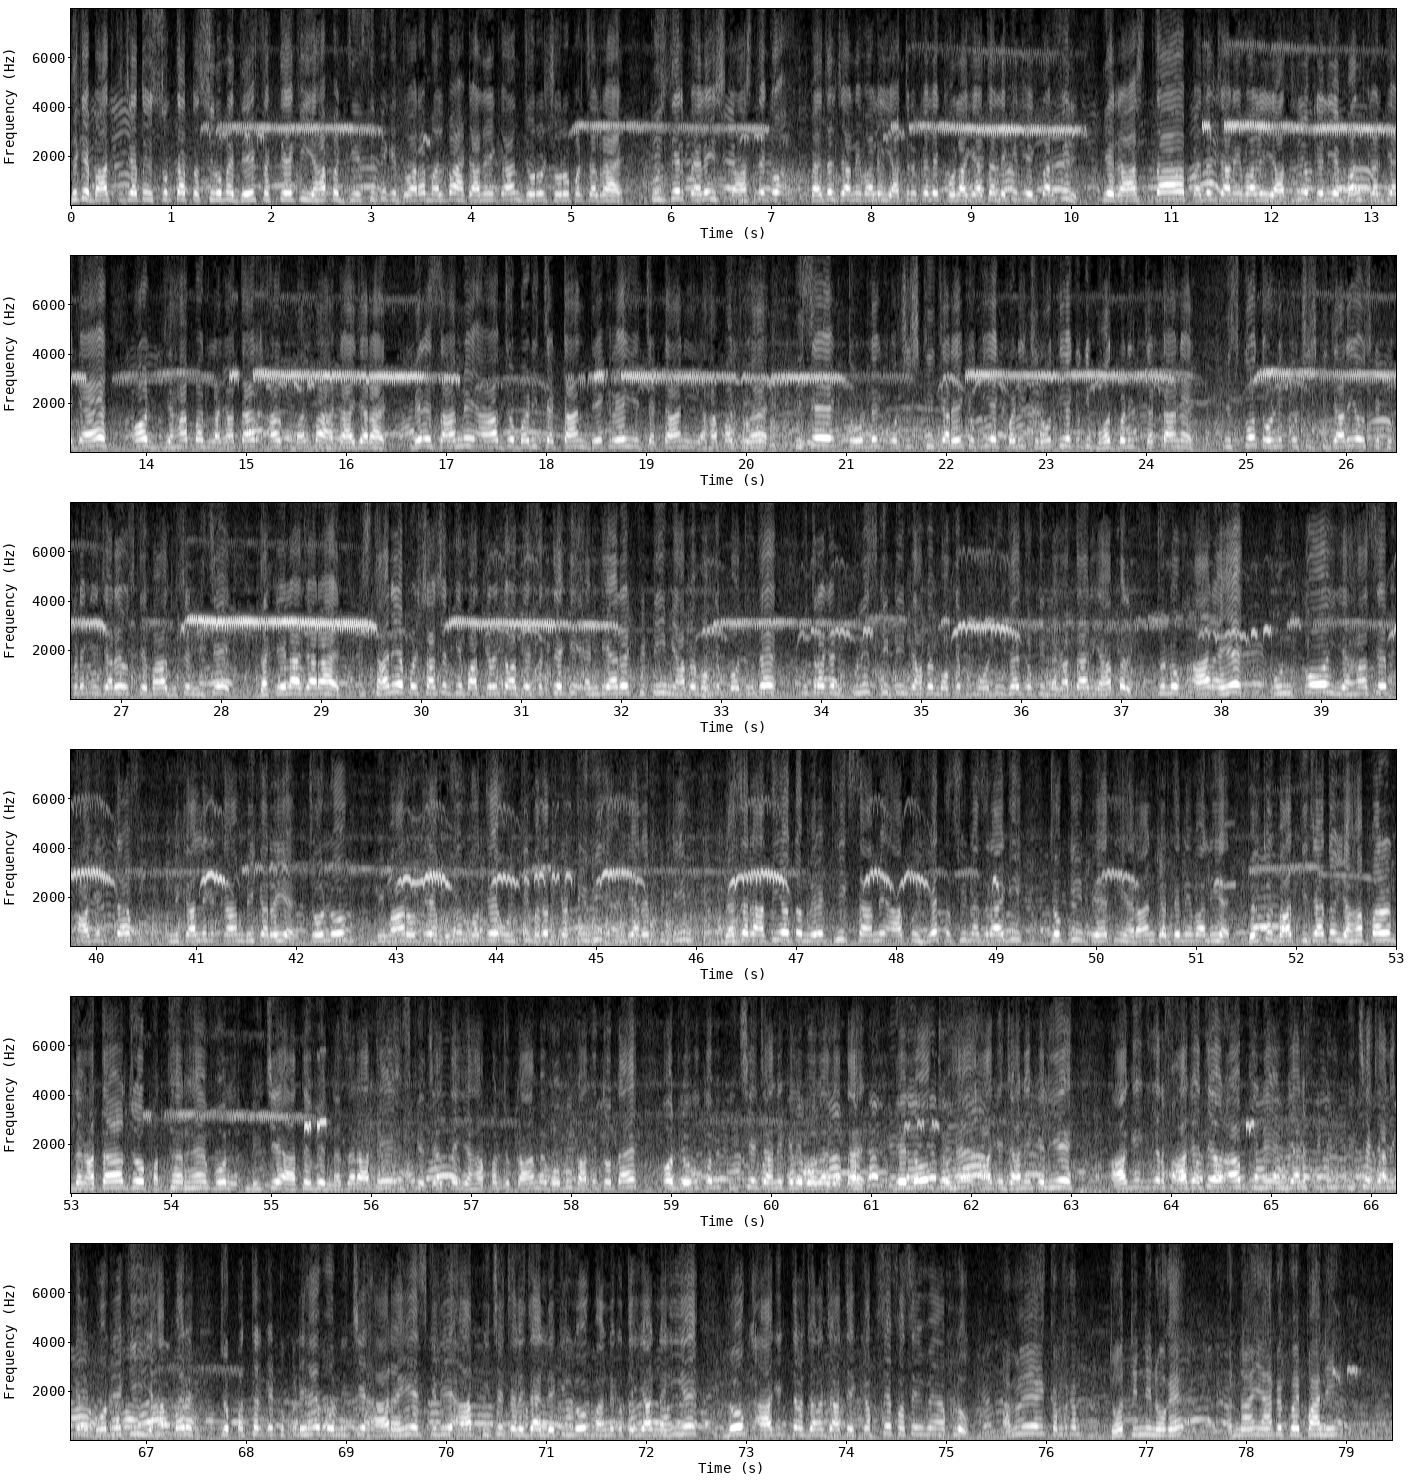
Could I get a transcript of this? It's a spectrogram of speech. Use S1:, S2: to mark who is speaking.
S1: देखिए, बात की जाए तो इस वक्त आप तस्वीरों में देख सकते हैं कि यहाँ पर जेसीबी के द्वारा मलबा हटाने का काम जोरों शोरों पर चल रहा है। कुछ देर पहले इस रास्ते को पैदल जाने वाले यात्रियों के लिए खोला गया था, लेकिन एक बार फिर ये रास्ता पैदल जाने वाले यात्रियों के लिए बंद कर दिया गया है और यहाँ पर लगातार अब मलबा हटाया जा रहा है। मेरे सामने आप जो बड़ी चट्टान देख रहे हैं, ये चट्टान यहाँ पर जो है, इसे तोड़ने की कोशिश की जा रही है, क्योंकि एक बड़ी चुनौती है, क्योंकि बहुत बड़ी चट्टान है। इसको तोड़ने की कोशिश की जा रही है, उसके टुकड़े किए जा रहे हैं, उसके बाद उसे नीचे धकेला जा रहा है। स्थानीय प्रशासन की बात करें तो आप देख सकते हैं कि एनडीआरएफ की टीम यहाँ पे मौके पर मौजूद है। उत्तराखंड पुलिस की टीम यहाँ पे मौके पर मौजूद है, जो कि लगातार यहाँ पर जो लोग आ रहे हैं, उनको यहाँ से आगे की तरफ़ निकालने का काम भी कर रही है। जो लोग बीमार होते हैं, बुज़ुर्ग होते हैं, उनकी मदद करती हुई एनडीआरएफ की टीम नज़र आती है। तो मेरे ठीक सामने आपको ये तस्वीर नज़र आएगी, जो कि बेहद ही हैरान कर देने वाली है। बिल्कुल बात की जाए तो यहाँ पर लगातार जो पत्थर हैं, वो नीचे आते हुए नज़र आते हैं। इसके चलते यहाँ पर जो काम है, वो भी बाधित होता है और लोगों को भी पीछे जाने के लिए बोला जाता है। ये लोग जो है, आगे जाने के लिए आगे की तरफ़ आ गए थे और अब इन्हें एनडीआरएफ की टीम पीछे जाने के लिए बोल रही है कि यहाँ पर जो पत्थर के टुकड़े हैं वो नीचे आ रहे हैं, इसके लिए आप पीछे चले जाएँ। लेकिन लोग मानने को तैयार नहीं है। लोग आगे की तरफ़ जाना चाहते हैं। कब से फंसे हुए हैं आप लोग?
S2: हमें कम से कम दो तीन दिन हो गए और ना यहाँ पे कोई पानी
